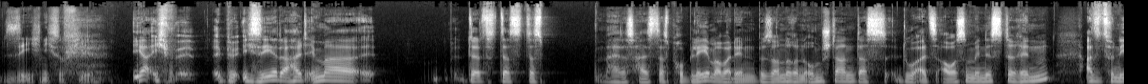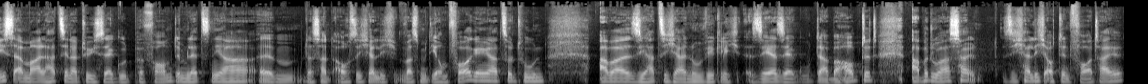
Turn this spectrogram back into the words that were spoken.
sehe ich nicht so viel. Ja, ich, ich sehe da halt immer das, das, das, naja, das heißt das Problem, aber den besonderen Umstand, dass du als Außenministerin, also zunächst einmal hat sie natürlich sehr gut performt im letzten Jahr. Ähm, Das hat auch sicherlich was mit ihrem Vorgänger zu tun, aber sie hat sich ja nun wirklich sehr, sehr gut da behauptet. Aber du hast halt sicherlich auch den Vorteil,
